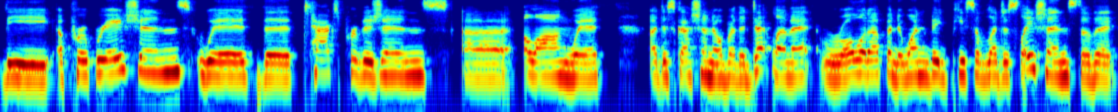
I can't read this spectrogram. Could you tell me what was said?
the appropriations with the tax provisions, uh, along with a discussion over the debt limit, roll it up into one big piece of legislation so that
